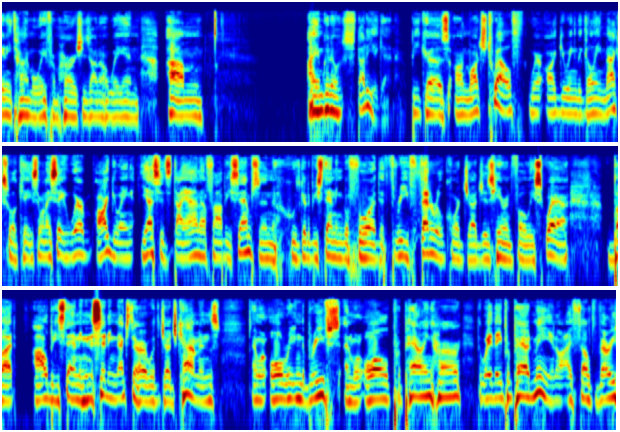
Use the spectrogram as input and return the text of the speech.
any time away from her. She's on her way in. Um, I am going to study again because on March 12th, we're arguing the Ghislaine Maxwell case. And when I say we're arguing, yes, it's Diana Fabi Samson who's going to be standing before the three federal court judges here in Foley Square. But I'll be standing and sitting next to her with Judge Kamins and we're all reading the briefs and we're all preparing her the way they prepared me. You know, I felt very,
